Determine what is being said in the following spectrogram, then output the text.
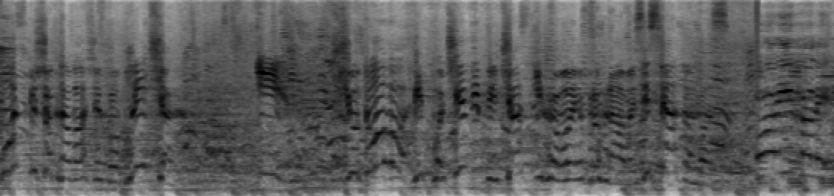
поспішок на ваших обличчях і чудово відпочити під час ігрової програми. Зі святом вас! Поїхали!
